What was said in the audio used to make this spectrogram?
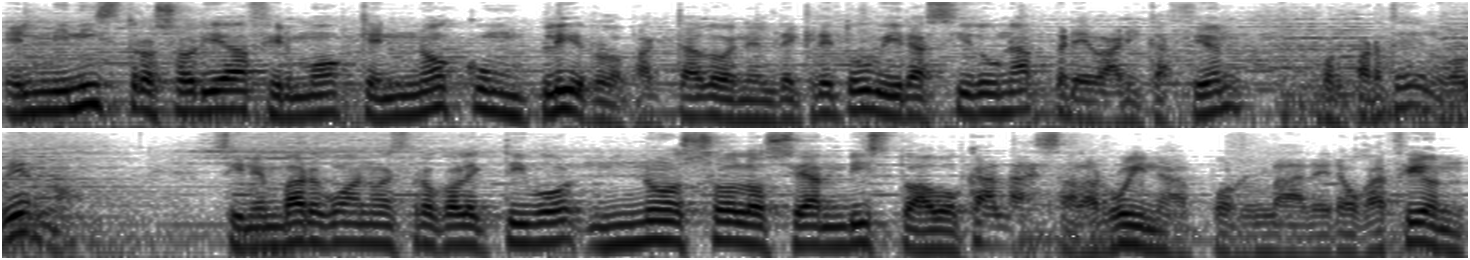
El ministro Soria afirmó que no cumplir lo pactado en el decreto hubiera sido una prevaricación por parte del gobierno. Sin embargo, a nuestro colectivo no solo se han visto abocadas a la ruina por la derogación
